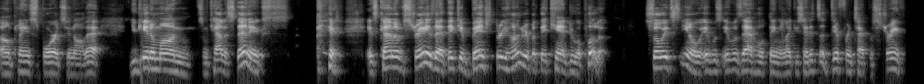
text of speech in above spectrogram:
um, playing sports and all that you get them on some calisthenics it's kind of strange that they can bench 300 but they can't do a pull-up so it's you know it was it was that whole thing and like you said it's a different type of strength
